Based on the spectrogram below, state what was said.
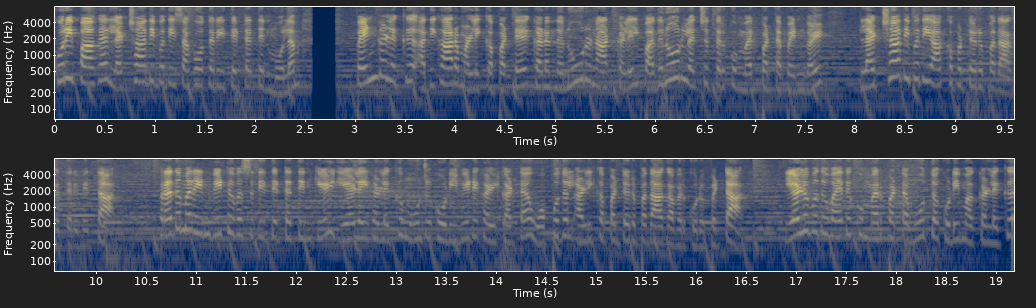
குறிப்பாக லட்சாதிபதி சகோதரி திட்டத்தின் மூலம் பெண்களுக்கு அதிகாரம் அளிக்கப்பட்டு கடந்த நூறு நாட்களில் பதினோரு லட்சத்திற்கும் மேற்பட்ட பெண்கள் லட்சாதிபதியாக்கப்பட்டிருப்பதாக தெரிவித்தார். பிரதமரின் வீட்டு வசதி திட்டத்தின் கீழ் ஏழைகளுக்கு மூன்று கோடி வீடுகள் கட்ட ஒப்புதல் அளிக்கப்பட்டிருப்பதாக அவர் குறிப்பிட்டார். எழுபது வயதுக்கும் மேற்பட்ட மூத்த குடிமக்களுக்கு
